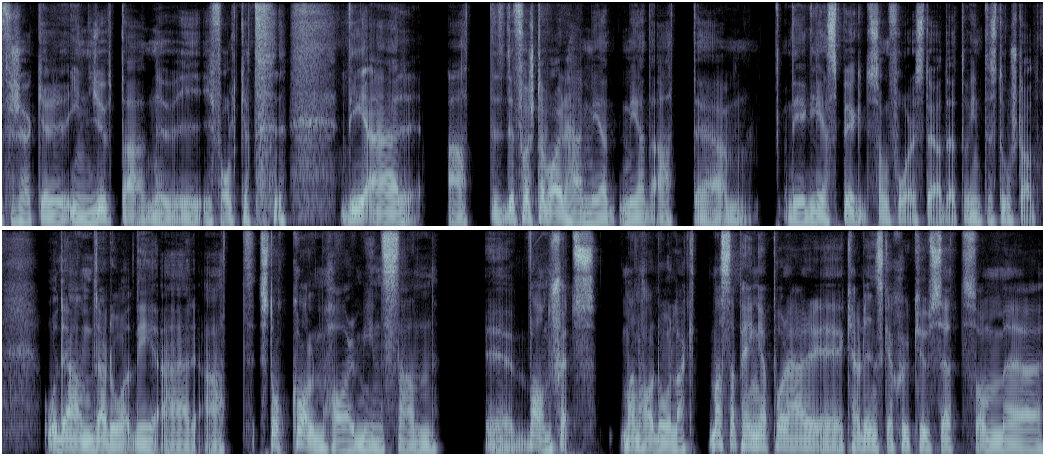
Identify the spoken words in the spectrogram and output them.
försöker ingjuta nu i, i folket, det är att det första var det här med, med att eh, det är glesbygd som får stödet och inte storstad. Och Det andra då det är att Stockholm har minsann eh, vanskötts. Man har då lagt massa pengar på det här eh, Karolinska sjukhuset som eh,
